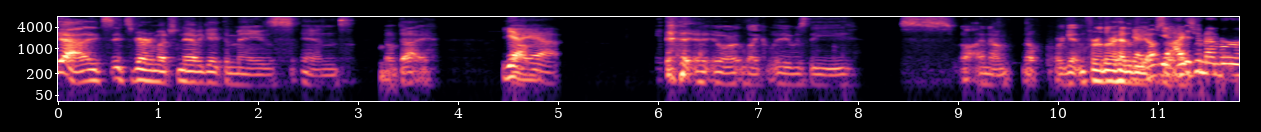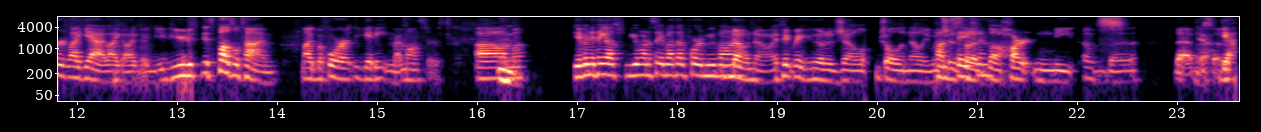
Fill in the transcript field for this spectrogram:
Yeah, it's it's very much navigate the maze and don't die. Yeah, Um, yeah. or like it was the. oh, I know. No, we're getting further ahead of Yeah, the no- episode. yeah, I just remember like yeah, like like you, you just it's puzzle time, like before you get eaten by monsters. Um, Hmm. do you have anything else you want to say about that before we move on? No, no. I think we can go to Joel, Joel and Ellie, which Pump is the, the heart and meat of the the Yeah. episode. Yeah.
